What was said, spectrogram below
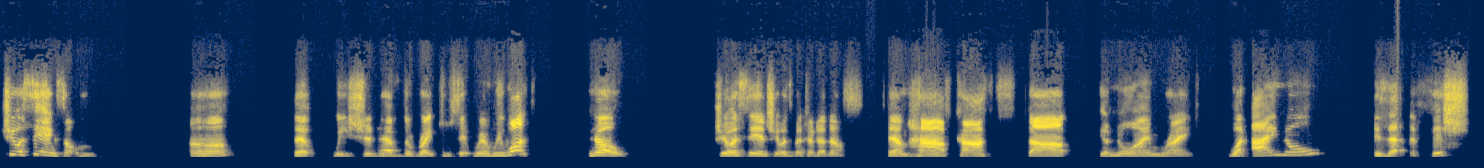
she was saying something. Uh-huh. That we should have the right to sit where we want. No. She was saying she was better than us. Them half-caste, stop you know I'm right. What I know is that the fish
